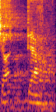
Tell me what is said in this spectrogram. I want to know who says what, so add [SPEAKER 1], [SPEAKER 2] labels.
[SPEAKER 1] Shut down.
